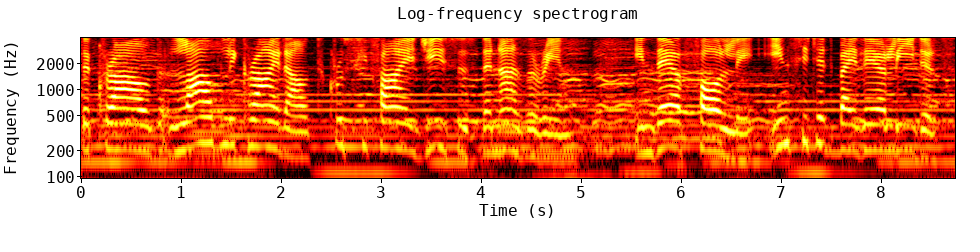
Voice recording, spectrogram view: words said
The crowd loudly cried out, Crucify Jesus the Nazarene. In their folly, incited by their leaders,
